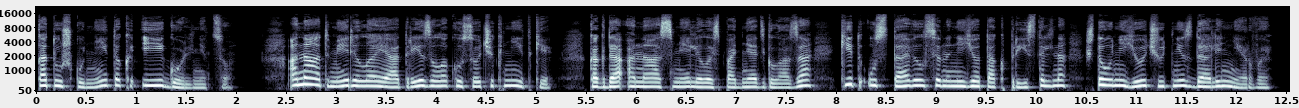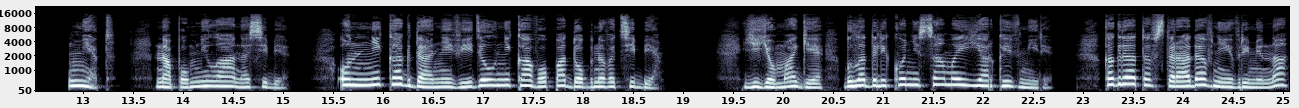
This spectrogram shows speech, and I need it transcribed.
катушку ниток и игольницу. Она отмерила и отрезала кусочек нитки. Когда она осмелилась поднять глаза, Кит уставился на нее так пристально, что у нее чуть не сдали нервы. «Нет», — напомнила она себе, — «он никогда не видел никого подобного тебе». Ее магия была далеко не самой яркой в мире. Когда-то в стародавние времена,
